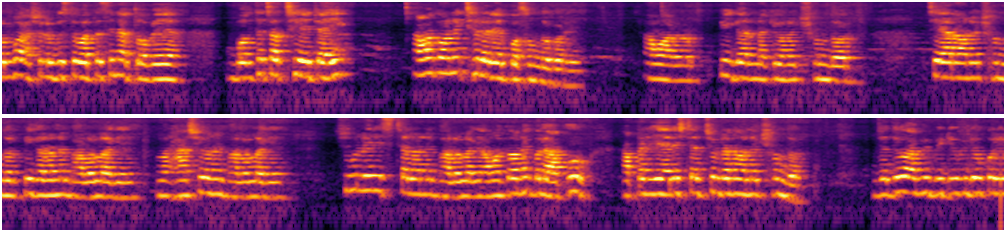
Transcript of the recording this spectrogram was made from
বলব, আসলে বুঝতে পারতেছি না, তবে বলতে চাচ্ছি এটাই, আমাকে অনেক ছেলেরাই পছন্দ করে। আমার পিগার নাকি অনেক সুন্দর, চেহারা অনেক সুন্দর পিগার অনেক ভালো লাগে, আমার হাসি অনেক ভালো লাগে, চুলের স্টাইল অনেক ভালো লাগে। আমাকে অনেক বলে, আপু, আপনার হেয়ার স্টাইল চুলটা না অনেক সুন্দর। যদিও আমি ভিডিও ভিডিও করি,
